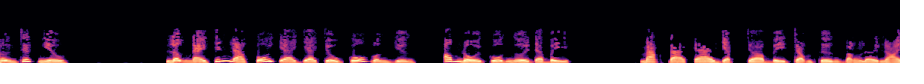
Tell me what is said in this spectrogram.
hơn rất nhiều. Lần này chính là cố gia gia chủ cố Vân Dương, ông nội của người đã bị. Mặt tạ ca dập cho bị trọng thương bằng lời nói,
